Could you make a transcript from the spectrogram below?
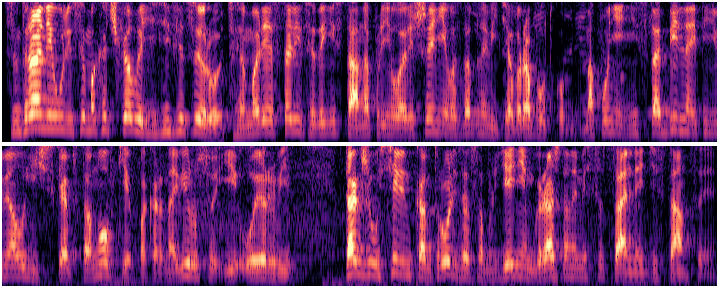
Центральные улицы Махачкалы дезинфицируют. Мэрия столицы Дагестана приняла решение возобновить обработку на фоне нестабильной эпидемиологической обстановки по коронавирусу и ОРВИ. Также усилен контроль за соблюдением гражданами социальной дистанции.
